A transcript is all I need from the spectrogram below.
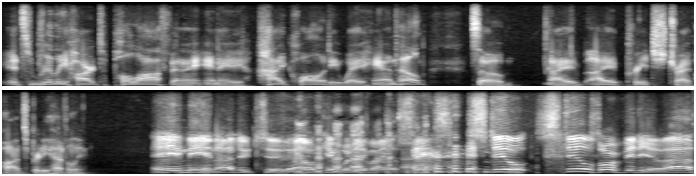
It's really hard to pull off in a in a high quality way handheld. So I I preach tripods pretty heavily. Amen. I do too. I don't care what anybody else says. Still, stills or video. I,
